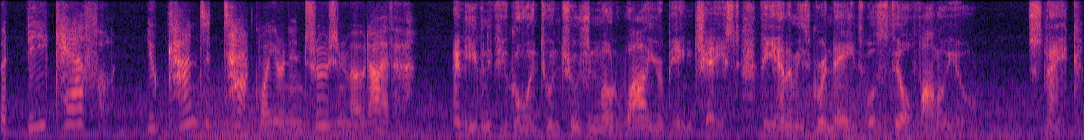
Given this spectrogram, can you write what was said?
But be careful. You can't attack while you're in intrusion mode either. And even if you go into intrusion mode while you're being chased, the enemy's grenades will still follow you. Snake,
